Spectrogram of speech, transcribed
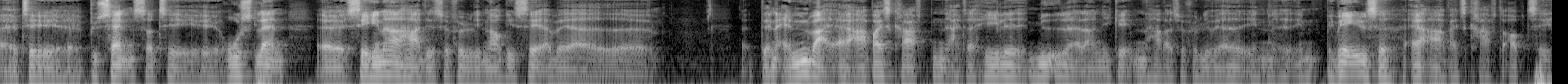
øh, til Byzans og til Rusland. Øh, senere har det selvfølgelig nok især været øh, den anden vej af arbejdskraften, altså hele middelalderen igennem, har der selvfølgelig været en, en bevægelse af arbejdskraft op til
